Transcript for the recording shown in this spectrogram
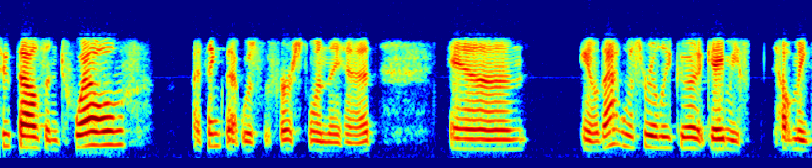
2012. I think that was the first one they had, and you know that was really good. It gave me helped me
